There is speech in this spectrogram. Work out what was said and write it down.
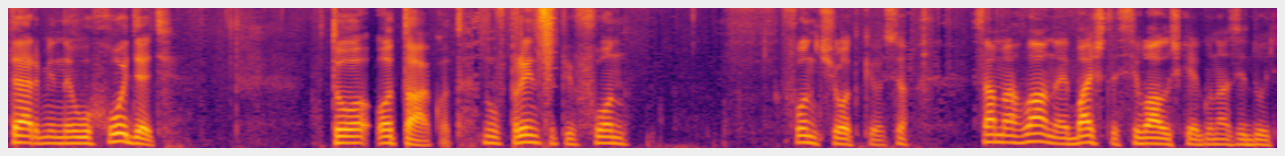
терміни уходять, то отак от. Ну, в принципі, фон, фон чіткий. Ось. Саме головне, бачите, сівалочки, як у нас йдуть.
